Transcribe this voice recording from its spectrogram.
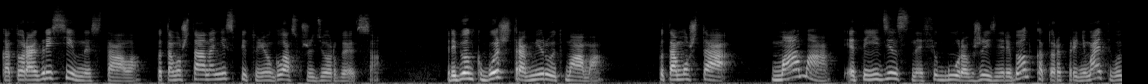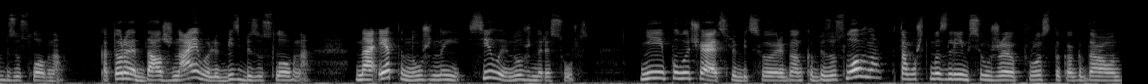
которая агрессивной стала, потому что она не спит, у нее глаз уже дергается. Ребенка больше травмирует мама, потому что мама – это единственная фигура в жизни ребенка, которая принимает его безусловно, которая должна его любить безусловно. На это нужны силы и нужен ресурс. Не получается любить своего ребенка, безусловно, потому что мы злимся уже просто, когда он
